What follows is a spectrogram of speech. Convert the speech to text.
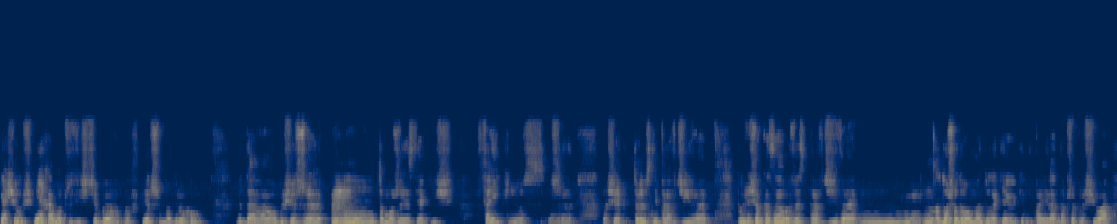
Ja się uśmiecham oczywiście, bo w pierwszym odruchu wydawałoby się, że to może jest jakiś fake news, że to, się, to jest nieprawdziwe. Później się okazało, że jest prawdziwe. Mm, no, doszło do momentu takiego, kiedy pani radna przeprosiła,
